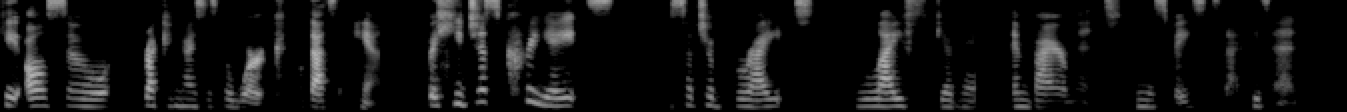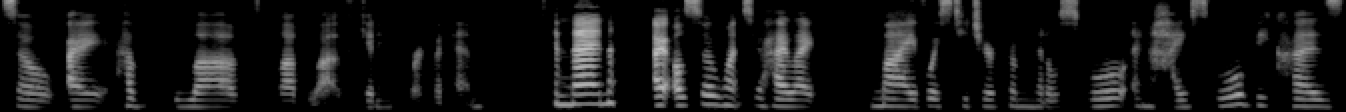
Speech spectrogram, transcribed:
He also recognizes the work that's at hand. But he just creates such a bright, life giving environment in the spaces that he's in. So I have loved, loved, loved getting to work with him. And then I also want to highlight my voice teacher from middle school and high school because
